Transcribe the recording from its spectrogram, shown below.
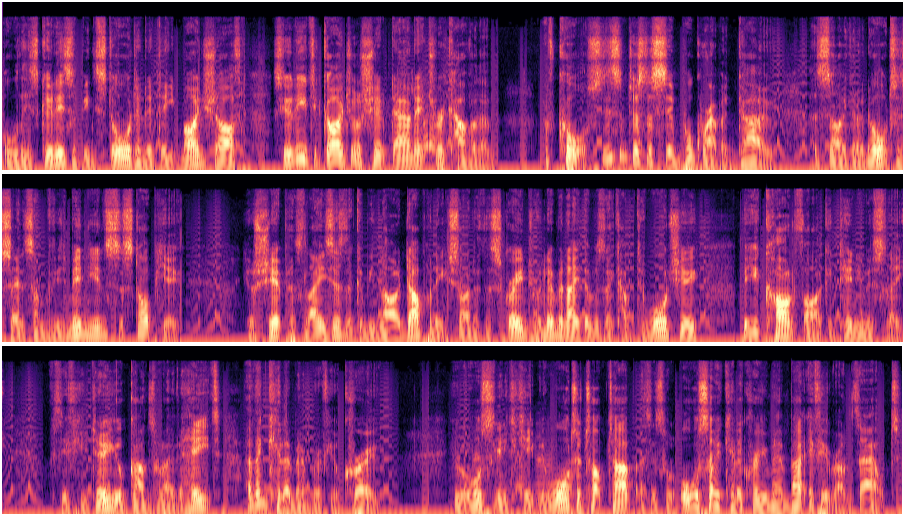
All these goodies have been stored in a deep mine shaft, so you'll need to guide your ship down it to recover them. Of course, this isn't just a simple grab and go, as Zygonaut has sent some of his minions to stop you. Your ship has lasers that can be lined up on each side of the screen to eliminate them as they come towards you, but you can't fire continuously, because if you do, your guns will overheat and then kill a member of your crew. You will also need to keep your water topped up, as this will also kill a crew member if it runs out.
